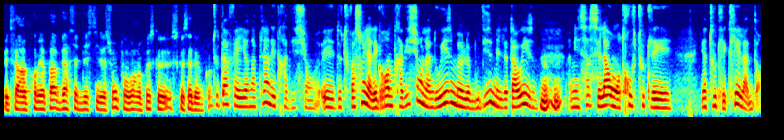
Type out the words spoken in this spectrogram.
mais de faire un premier pas vers cette destination pour voir un peu ce que, ce que ça donne. Quoi. Tout à fait, il y en a plein des traditions. Et de toute façon, il y a les grandes traditions, l'hindouisme, le bouddhisme et le taoïsme. Mm, mm. Ah, Mais ça, c'est là où on trouve toutes les... Il y a toutes les clés là-dedans.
